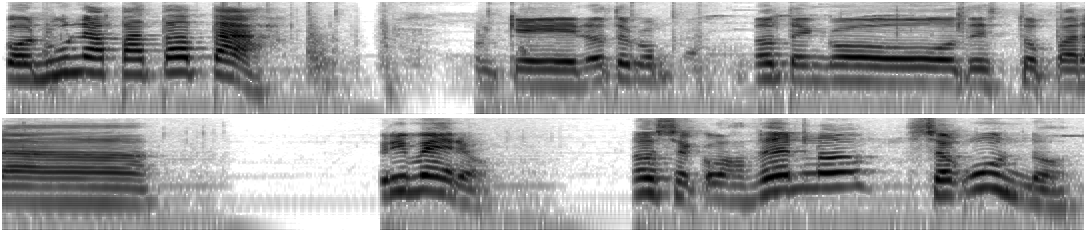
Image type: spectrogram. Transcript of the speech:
Con una patata. Porque no tengo, no tengo de esto para... Primero, no sé cómo hacerlo. Segundo,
